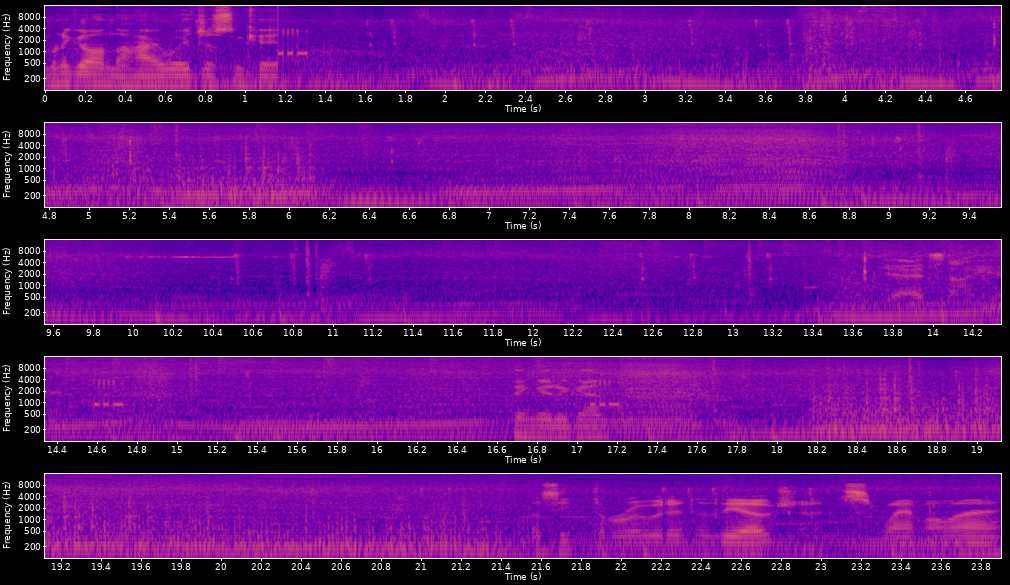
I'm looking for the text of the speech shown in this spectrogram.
I'm gonna go on the highway just in case. Yeah, it's not here. Ping it again. Unless he threw it into the ocean and swam away.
